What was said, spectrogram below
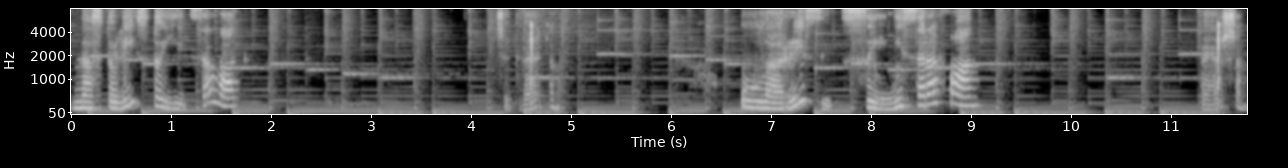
На столі стоїть салат. Четверта. У Лариси синій сарафан. Перша.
